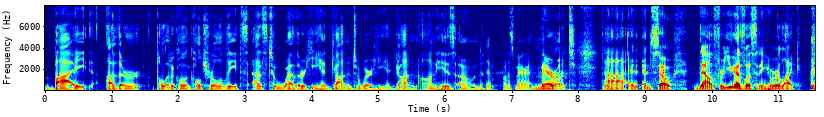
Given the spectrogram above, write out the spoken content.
by other political and cultural elites as to whether he had gotten to where he had gotten on his own Yep, on his merit. or- merit. Uh, and, and so now for you guys listening who are like,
